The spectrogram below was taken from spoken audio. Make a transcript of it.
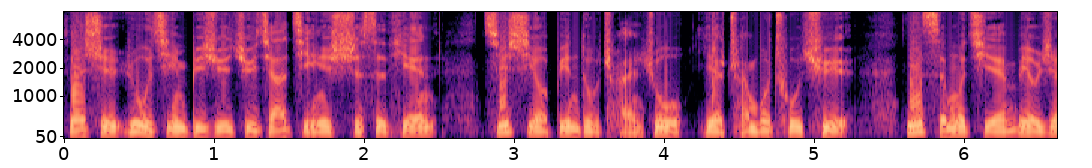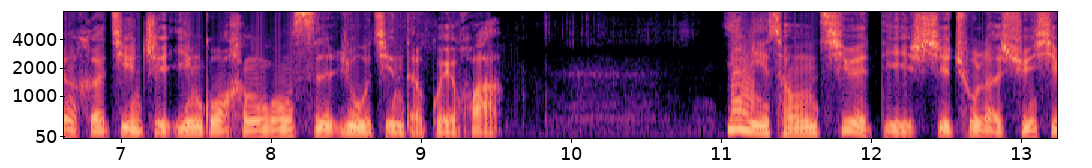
仍是入境必须居家检疫十四天，即使有病毒传入，也传不出去。因此，目前没有任何禁止英国航空公司入境的规划。印尼从七月底释出了讯息，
